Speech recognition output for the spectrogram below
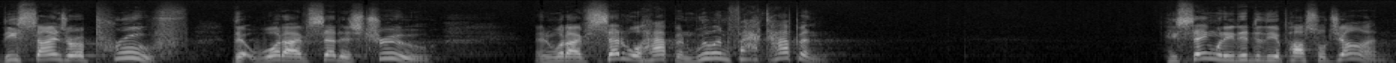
These signs are a proof that what I've said is true and what I've said will happen will in fact happen. He's saying what he did to the Apostle John.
